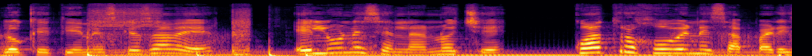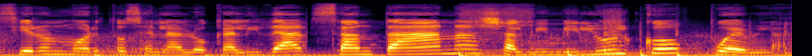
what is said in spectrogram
Lo que tienes que saber, el lunes en la noche, cuatro jóvenes aparecieron muertos en la localidad Santa Ana, Chalmimilulco, Puebla.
